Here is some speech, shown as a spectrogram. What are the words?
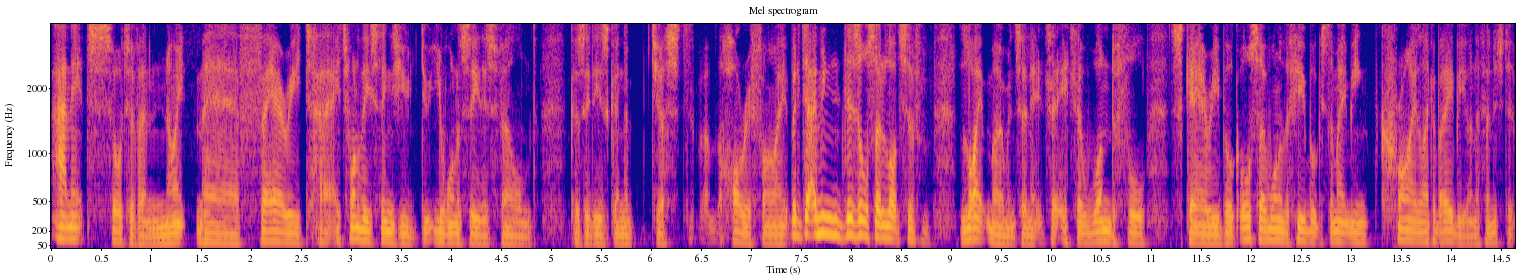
and it's sort of a nightmare fairy tale. It's one of these things you do, you want to see this filmed because it is going to just horrify. But I mean, there's also lots of light moments in it. It's a, it's a wonderful, scary book. Also, one of the few books to make me cry like a baby when I finished it.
